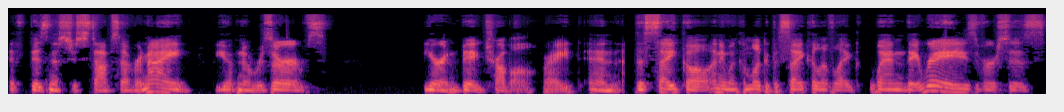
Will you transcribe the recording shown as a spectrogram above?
if business just stops overnight, you have no reserves, you're in big trouble, right? And the cycle, anyone can look at the cycle of like when they raise versus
